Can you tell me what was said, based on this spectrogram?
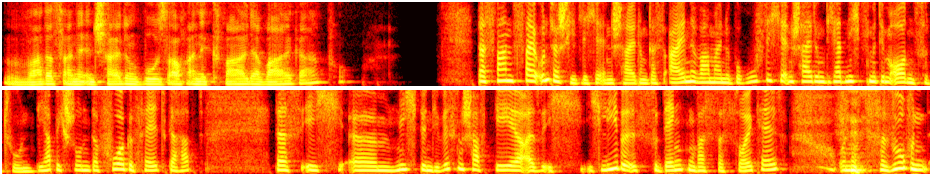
War das eine Entscheidung, wo es auch eine Qual der Wahl gab? Das waren zwei unterschiedliche Entscheidungen. Das eine war meine berufliche Entscheidung, die hat nichts mit dem Orden zu tun. Die habe ich schon davor gefällt gehabt dass ich ähm, nicht in die Wissenschaft gehe. Also ich, ich liebe es zu denken, was das Zeug hält und versuchen,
